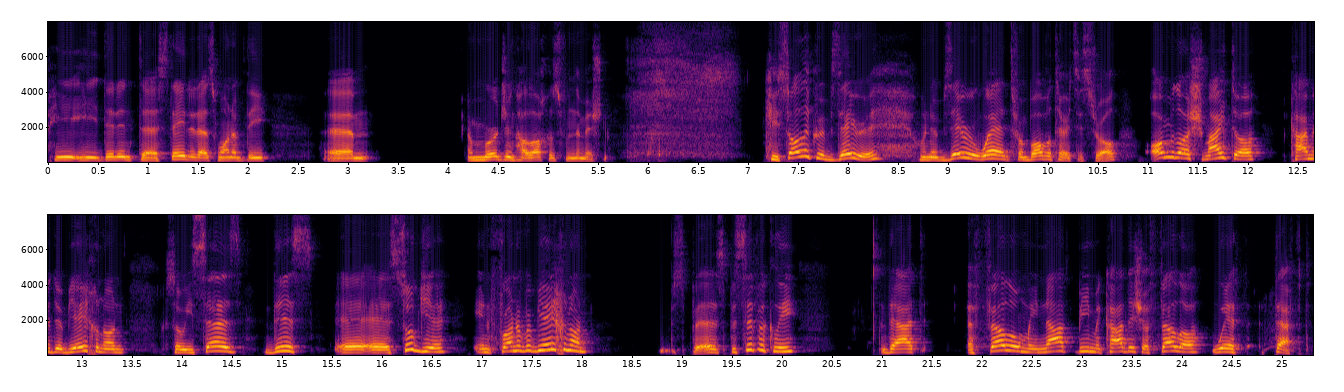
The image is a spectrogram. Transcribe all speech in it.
he he didn't uh, state it as one of the um, emerging halachas from the Mishnah. Kisalik Reb when Reb went from Bavel to Yisrael, Shmaita so he says this uh, uh, sugya in front of Reb Yechanan, spe- uh, specifically that a fellow may not be Mekadesh a fellow with theft.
